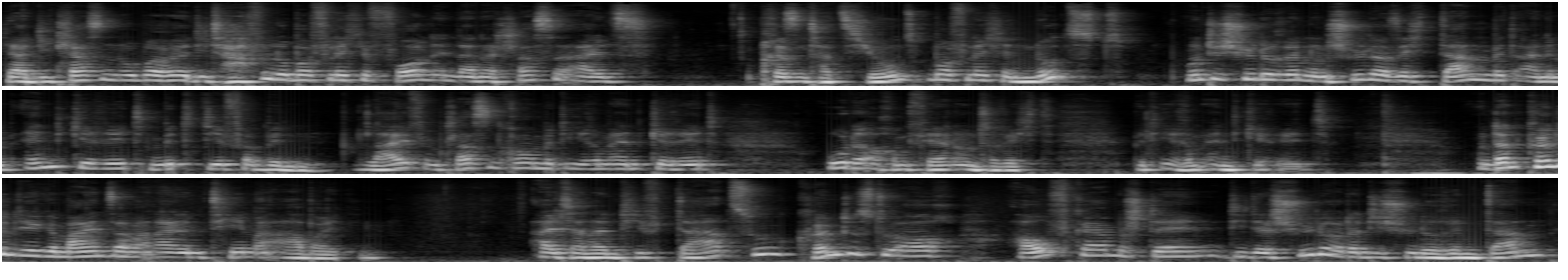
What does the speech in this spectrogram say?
ja, die Klassenober die Tafeloberfläche vorne in deiner Klasse als Präsentationsoberfläche nutzt und die Schülerinnen und Schüler sich dann mit einem Endgerät mit dir verbinden. Live im Klassenraum mit ihrem Endgerät oder auch im Fernunterricht mit ihrem Endgerät. Und dann könntet ihr gemeinsam an einem Thema arbeiten. Alternativ dazu könntest du auch Aufgaben stellen, die der Schüler oder die Schülerin dann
